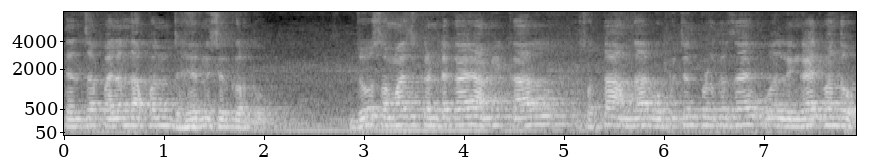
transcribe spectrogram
त्यांचा पहिल्यांदा आपण जाहीर निषेध करतो. जो समाजकंटक आहे आम्ही काल स्वतः आमदार गोपीचंद पडकर साहेब व लिंगायत बांधव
